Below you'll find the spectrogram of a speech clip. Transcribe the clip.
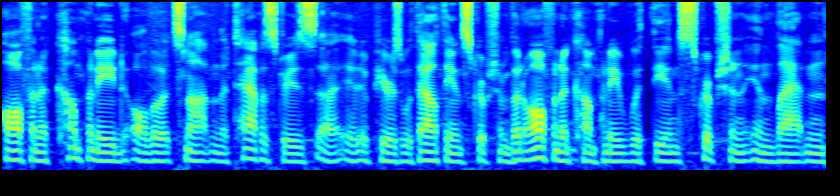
often accompanied, although it's not in the tapestries, uh, it appears without the inscription, but often accompanied with the inscription in Latin,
